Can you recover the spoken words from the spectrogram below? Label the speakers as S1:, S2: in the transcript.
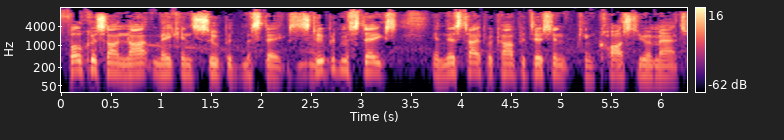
S1: focus on not making stupid mistakes.
S2: Mm-hmm.
S1: Stupid mistakes in this type of competition can cost you a match.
